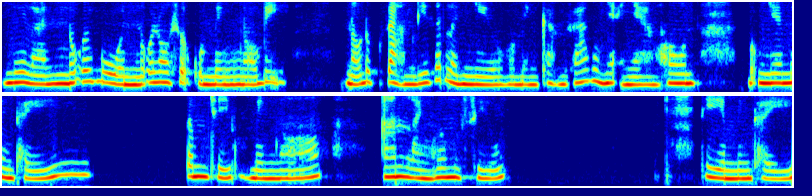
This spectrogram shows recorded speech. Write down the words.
như là nỗi buồn, nỗi lo sợ của mình nó bị nó được giảm đi rất là nhiều và mình cảm giác nhẹ nhàng hơn. Bỗng nhiên mình thấy tâm trí của mình nó an lành hơn một xíu. Thì mình thấy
